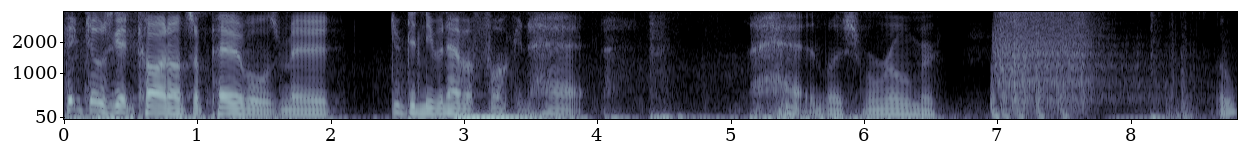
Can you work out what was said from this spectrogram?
Pinto's getting caught on some pebbles, man. Dude didn't even have a fucking hat. A hatless roamer. Oh.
